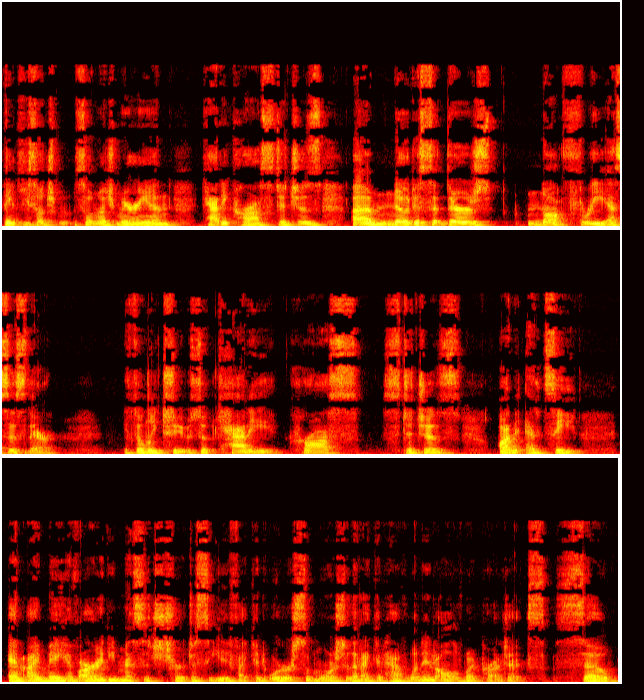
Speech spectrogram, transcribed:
Thank you so, so much, Marion. Catty Cross Stitches. Um, notice that there's not three S's there. It's only two. So Catty Cross stitches on Etsy. And I may have already messaged her to see if I could order some more so that I can have one in all of my projects. So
